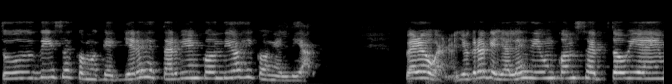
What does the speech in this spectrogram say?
tú dices como que quieres estar bien con Dios y con el diablo. Pero bueno, yo creo que ya les di un concepto bien,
